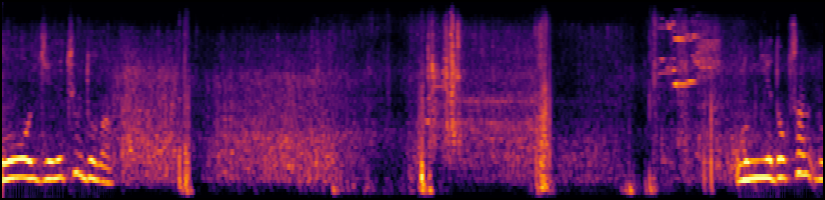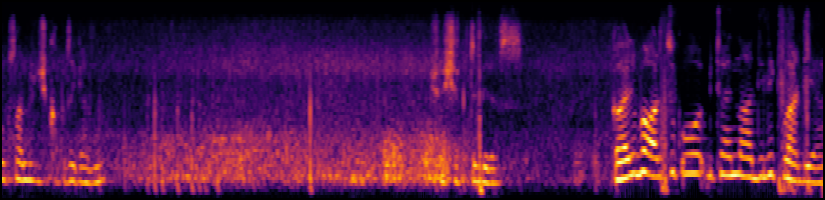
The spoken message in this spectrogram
Oo yeni tür dolap. Oğlum niye 90 91. kapıda geldim? Şaşırttı biraz. Galiba artık o bir tane nadilik vardı ya.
